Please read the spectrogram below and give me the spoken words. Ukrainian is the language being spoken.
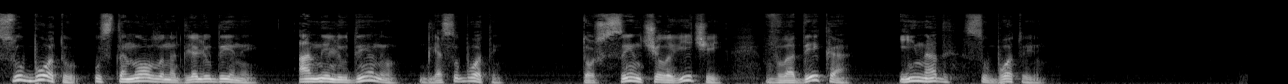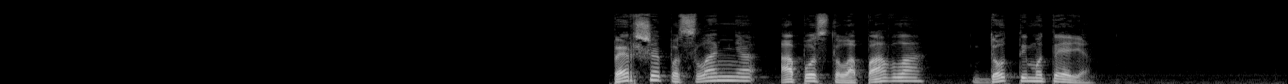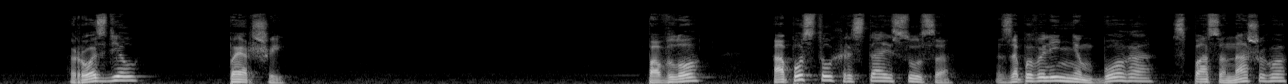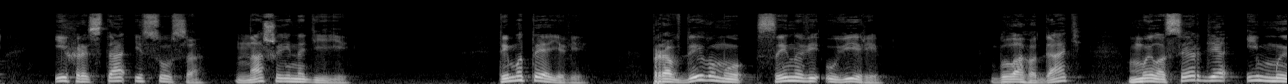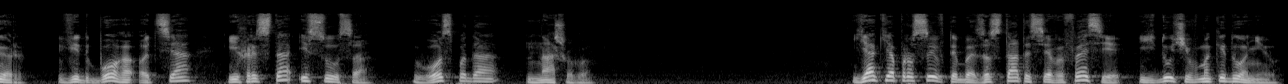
Суботу установлено для людини, а не людину для суботи. Тож син чоловічий, владика і над суботою. Перше послання апостола Павла до Тимотея. Розділ перший. Павло, апостол Христа Ісуса, за повелінням Бога, Спаса нашого і Христа Ісуса, нашої надії. Тимотеєві, правдивому синові у вірі, благодать, милосердя і мир від Бога Отця і Христа Ісуса, Господа нашого. Як я просив тебе зостатися в Ефесі, йдучи в Македонію,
